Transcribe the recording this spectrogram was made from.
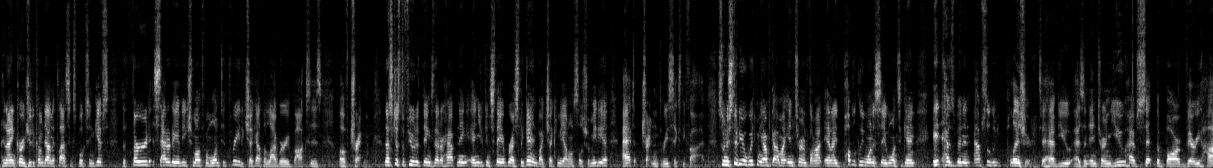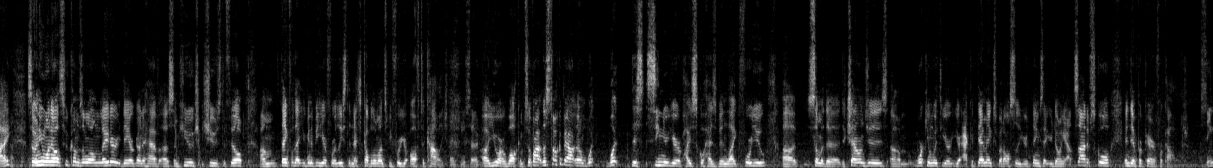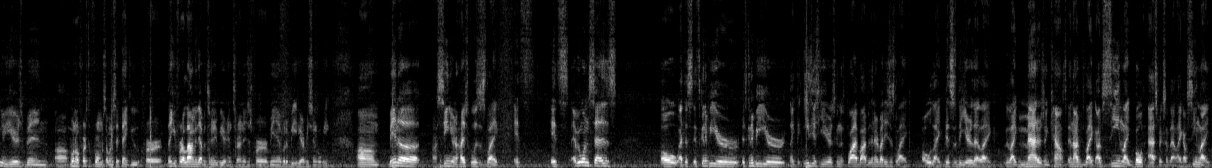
And I encourage you to come down to Classics Books and Gifts the third Saturday of each month from 1 to 3 to check out the library boxes of Trenton. That's just a few of the things that are happening, and you can stay abreast again by checking me out on social media at Trenton365. So in the studio with me, I've got my intern Vont, and I publicly want to say once again, it has been an absolute pleasure to have you as an intern. You have set the bar very high. So anyone else who comes along later, they are going to have uh, some huge shoes to fill. Um, thankful that you're going to be here for at least the next couple of months before you're off to college. Thank you, sir. Uh, you are welcome. So, fine, let's talk about um, what what this senior year of high school has been like for you. Uh, some of the the challenges, um, working with your your academics, but also your things that you're doing outside of school, and then preparing for college. Senior year's been uh, well. No, first and foremost, I want to say thank you for thank you for allowing me the opportunity to be your intern and just for being able to be here every single week. Um, being a, a senior in high school is just like it's it's everyone says oh at this it's gonna be your it's gonna be your like the easiest year it's gonna fly by but then everybody's just like oh like this is the year that like like matters and counts. And i've like i've seen like both aspects of that. Like i've seen like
